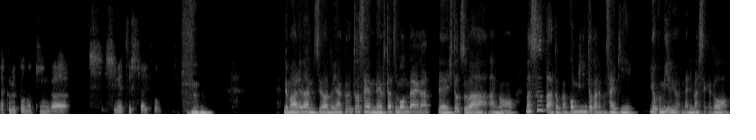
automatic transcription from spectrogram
ヤクルトの菌がし死滅しちゃいそう。でもあれなんですよ、あのヤクルト1000ね、2つ問題があって、1つはあの、まあ、スーパーとかコンビニとかでも最近よく見るようになりましたけど、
